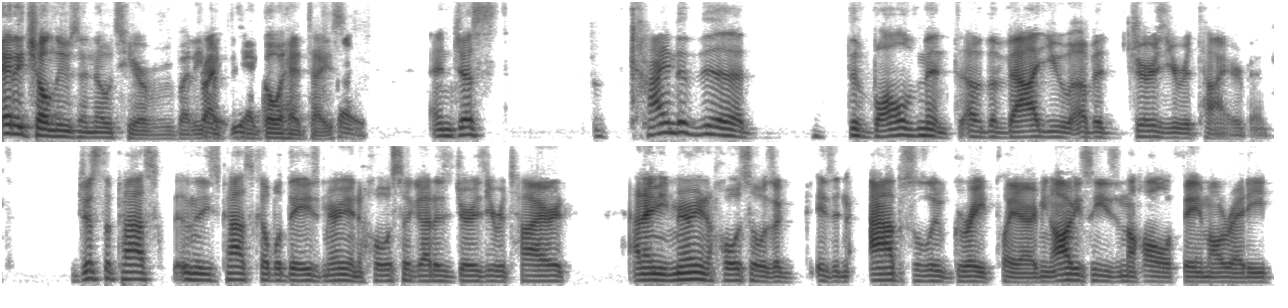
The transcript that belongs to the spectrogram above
NHL news and notes here, everybody. Right. But yeah, go ahead, Tyson. Right. And just kind of the devolvement of the value of a jersey retirement. Just the past in these past couple days, Marian Hossa got his jersey retired. And I mean, Marian Hossa is a is an absolute great player. I mean, obviously he's in the Hall of Fame already,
